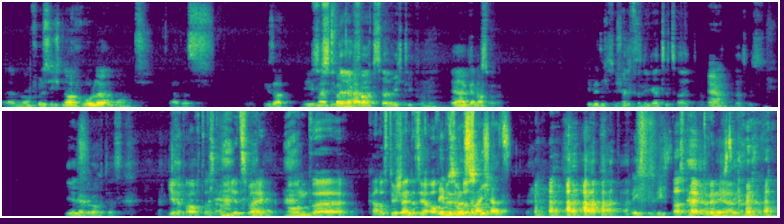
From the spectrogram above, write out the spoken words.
Äh, man fühlt sich noch wohler und ja, das, wie gesagt, wie mein zweiter einfach Heimat. sehr wichtig von mir. Ja, genau. Liebe dich. Sie helfen die ganze Zeit. Ja. Das ist, jeder braucht das. Jeder braucht das, auch ihr zwei. Und äh, Carlos, du scheinst das ja auch Liebe besonders Grüße, mein Schatz. wichtig, wichtig. Das bleibt drin, ja.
